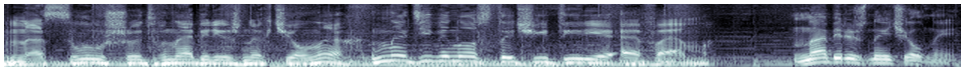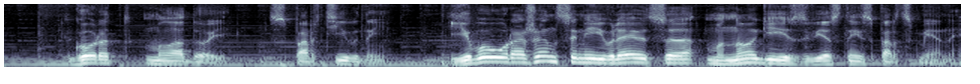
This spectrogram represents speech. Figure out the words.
Нас слушают в набережных Челнах на 94 FM. Набережные Челны. Город молодой, спортивный. Его уроженцами являются многие известные спортсмены.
